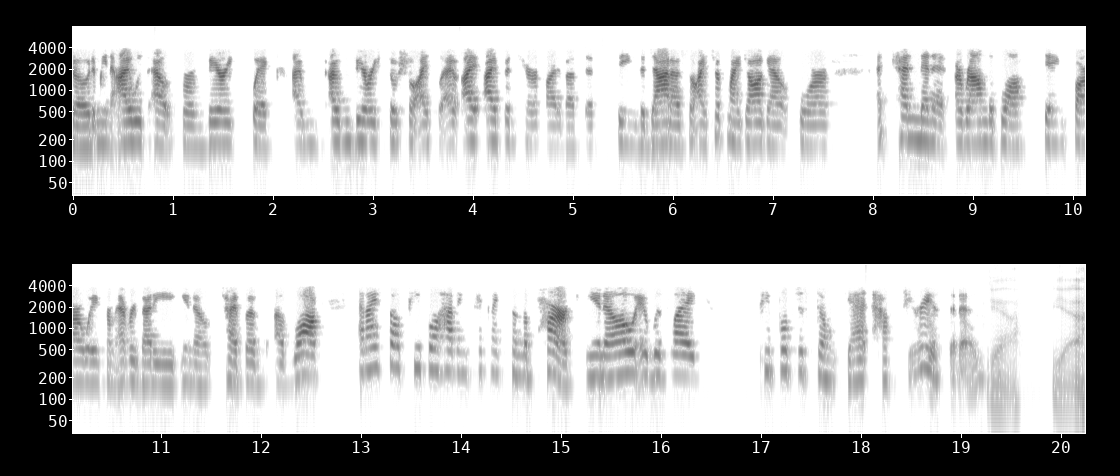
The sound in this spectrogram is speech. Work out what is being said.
showed. I mean, I was out for a very quick. I'm I'm very social isolated. I I've been terrified about this, seeing the data. So I took my dog out for a 10 minute around the block, staying far away from everybody, you know, type of, of walk. And I saw people having picnics in the park. You know, it was like people just don't get how serious it is. Yeah, yeah.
